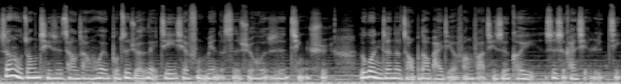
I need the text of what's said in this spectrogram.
生活中其实常常会不自觉累积一些负面的思绪或者是情绪。如果你真的找不到排解的方法，其实可以试试看写日记，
